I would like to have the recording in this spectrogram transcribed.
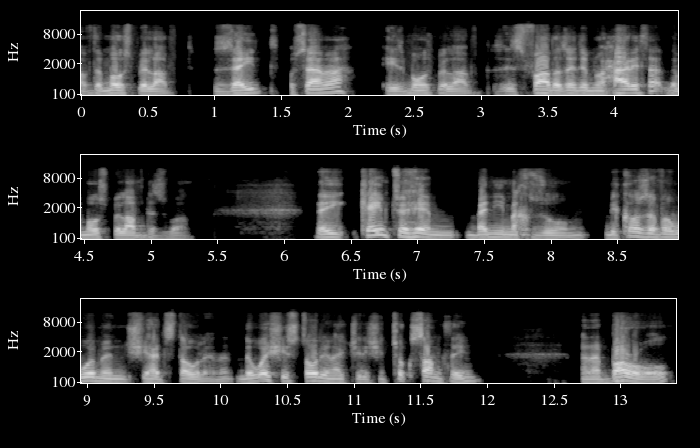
of the most beloved, Zayd, Usama, he's most beloved. His father, Zayd ibn Haritha, the most beloved as well. They came to him, Bani Makhzum, because of a woman she had stolen. And the way she stole it, actually, she took something and a barrel,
